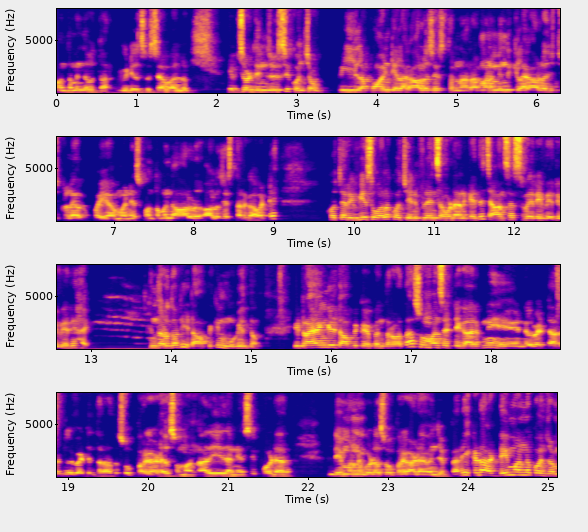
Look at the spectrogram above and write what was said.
కొంతమంది అవుతారు. వీడియోస్ చూసేవాళ్ళు ఎపిసోడ్ దీన్ని చూసి కొంచెం వీళ్ళ పాయింట్ ఇలాగ ఆలోచిస్తున్నారా? మనం ఎందుకు ఇలాగ ఆలోచించుకోలేకపోయాము అనేసి కొంతమంది ఆలో ఆలోచిస్తారు కాబట్టి కొంచెం రివ్యూస్ వల్ల కొంచెం ఇన్ఫ్లుయెన్స్ అవ్వడానికి అయితే chances very very very high ఇంతటితో ఈ టాపిక్ని ముగిద్దాం. ఈ ట్రయాంగిల్ టాపిక్ అయిపోయిన తర్వాత సుమన్ శెట్టి గారిని నిలబెట్టారు. నిలబెట్టిన తర్వాత సూపర్గా ఆడావు సుమన్ అది ఇది అనేసి పోడారు. డీమన్ కూడా సూపర్గా అని చెప్పారు. ఇక్కడ డీమన్ కొంచెం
